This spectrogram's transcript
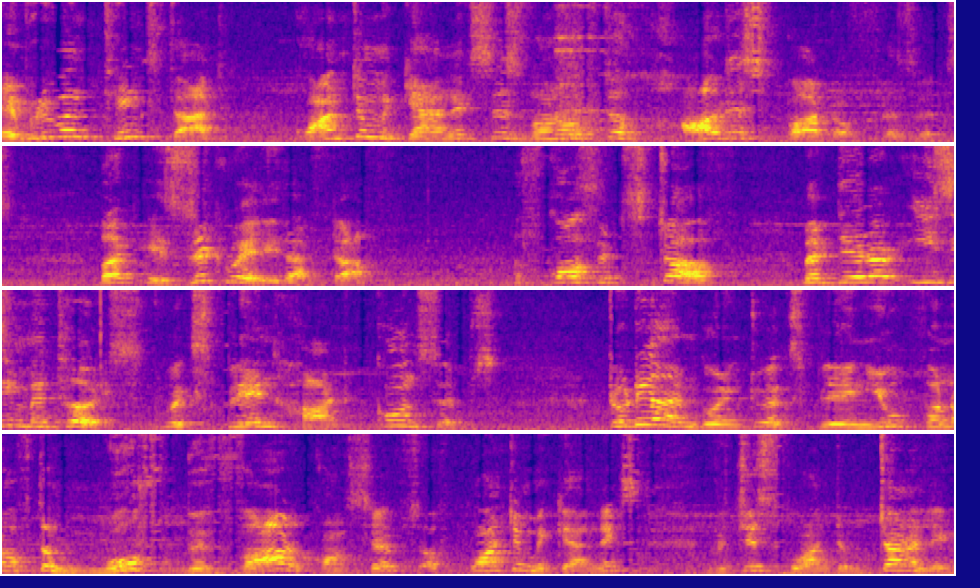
Everyone thinks that quantum mechanics is one of the hardest part of physics, but is it really that tough? Of course it's tough, but there are easy methods to explain hard concepts. Today I am going to explain you one of the most bizarre concepts of quantum mechanics, which is quantum tunneling.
